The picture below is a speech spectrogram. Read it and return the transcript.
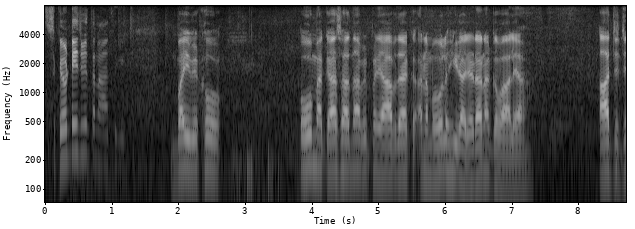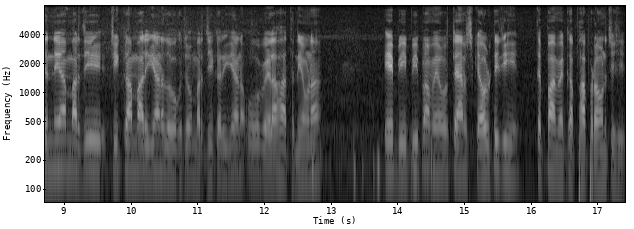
ਸਿਕਿਉਰਿਟੀ 'ਚ ਵੀ ਤਨਾਤ ਸੀਗੀ। ਬਾਈ ਵੇਖੋ ਉਹ ਮੈਂ ਕਹਿ ਸਕਦਾ ਵੀ ਪੰਜਾਬ ਦਾ ਇੱਕ ਅਨਮੋਲ ਹੀਰਾ ਜਿਹੜਾ ਨਾ ਗਵਾ ਲਿਆ ਅੱਜ ਜਿੰਨੀਆਂ ਮਰਜ਼ੀ ਚੀਕਾਂ ਮਾਰੀ ਜਾਣ, ਲੋਕ ਜੋ ਮਰਜ਼ੀ ਕਰੀ ਜਾਣ, ਉਹ ਵੇਲਾ ਹੱਥ ਨਹੀਂ ਆਉਣਾ। ਇਹ ਬੀਬੀ ਭਾਵੇਂ ਉਸ ਟਾਈਮ ਸਿਕਿਉਰਿਟੀ 'ਚ ਹੀ ਤੇ ਭਾਵੇਂ ਗੱਫਾ ਫੜਾਉਣ 'ਚ ਹੀ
